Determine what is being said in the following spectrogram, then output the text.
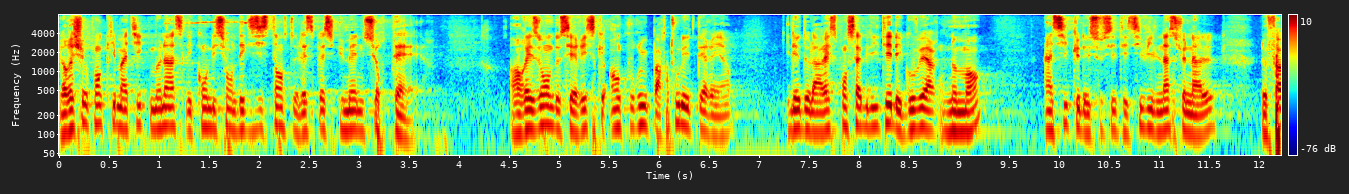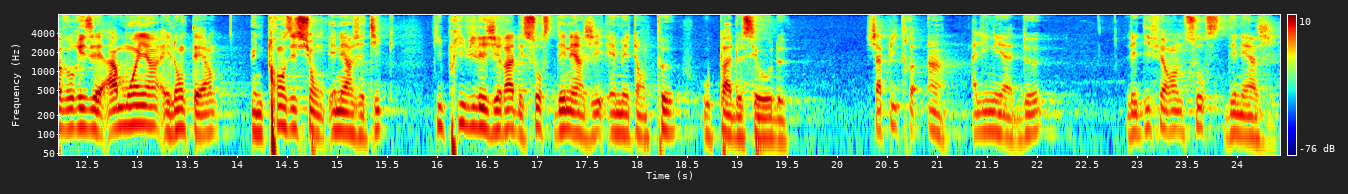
le réchauffement climatique menace les conditions d'existence de l'espèce humaine sur Terre. En raison de ces risques encourus par tous les terriens, il est de la responsabilité des gouvernements ainsi que des sociétés civiles nationales de favoriser à moyen et long terme une transition énergétique qui privilégiera des sources d'énergie émettant peu ou pas de CO2. Chapitre 1, alinéa 2, les différentes sources d'énergie.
